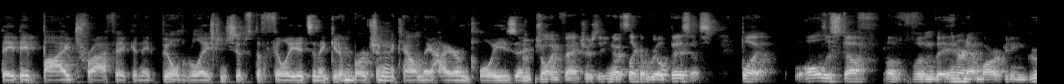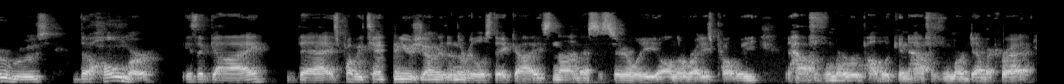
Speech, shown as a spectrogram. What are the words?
they, they buy traffic and they build relationships with affiliates and they get a merchant account and they hire employees and joint ventures. You know, it's like a real business. But all the stuff of the internet marketing gurus, the Homer is a guy that is probably 10 years younger than the real estate guy. He's not necessarily on the right. He's probably half of them are Republican, half of them are Democrat.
